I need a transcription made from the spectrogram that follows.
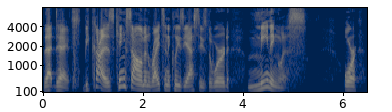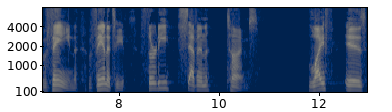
that day. Because King Solomon writes in Ecclesiastes the word meaningless or vain, vanity, 37 times. Life is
